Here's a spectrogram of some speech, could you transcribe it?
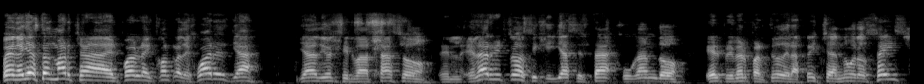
Bueno, ya está en marcha el pueblo en contra de Juárez, ya, ya dio el silbatazo el árbitro, así que ya se está jugando el primer partido de la fecha número 6.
